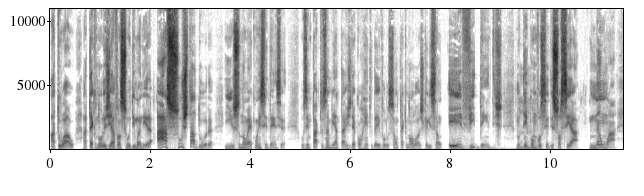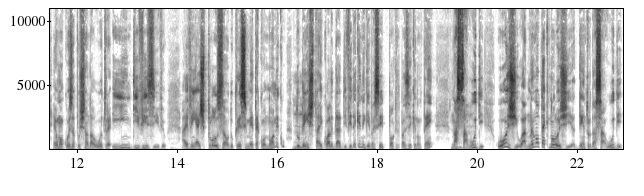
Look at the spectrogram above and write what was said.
atual, a tecnologia avançou de maneira assustadora e isso não é coincidência. Os impactos ambientais decorrentes da evolução tecnológica, eles são evidentes. Não tem como você dissociar. Não há. É uma coisa puxando a outra e indivisível. Aí vem a explosão do crescimento econômico, do bem-estar e qualidade de vida, que ninguém vai ser hipócrita para dizer que não tem. Na saúde, hoje, a nanotecnologia dentro da saúde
